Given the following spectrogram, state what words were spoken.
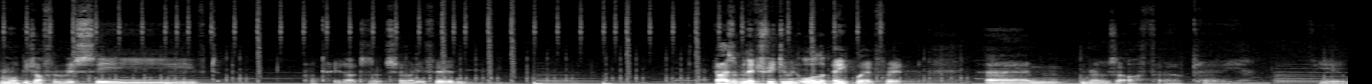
mortgage offer received. Okay, that doesn't show anything. Guys, I'm literally doing all the paperwork for it. Um, Rosa offer, okay, view.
